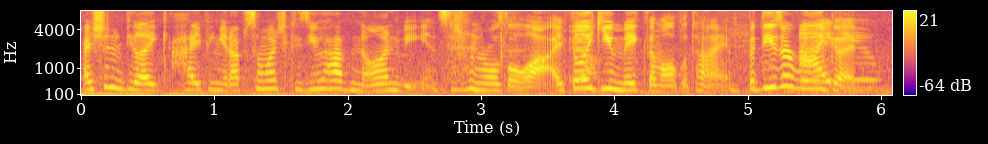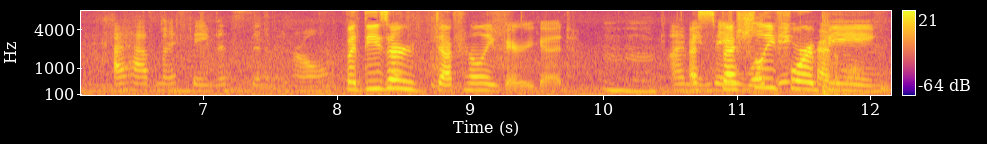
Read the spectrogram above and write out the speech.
I shouldn't be like hyping it up so much because you have non-vegan cinnamon rolls a lot. I feel like you make them all the time. But these are really I good. do. I have my famous cinnamon roll. But these are definitely very good. I mean, they Especially look for incredible, being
